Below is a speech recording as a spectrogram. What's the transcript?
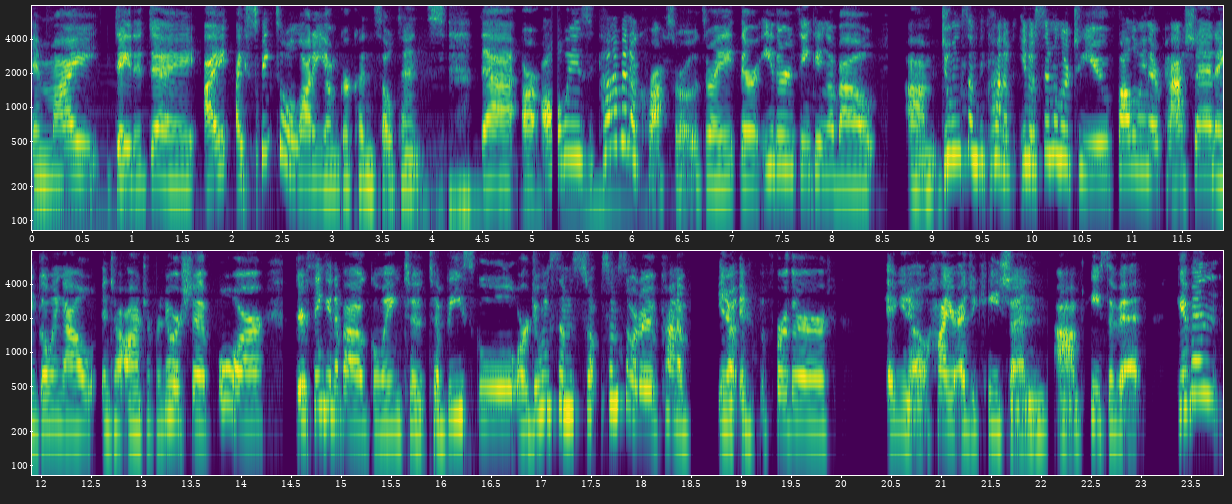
in my day to day, I I speak to a lot of younger consultants that are always kind of in a crossroads, right? They're either thinking about um, doing something kind of you know similar to you, following their passion and going out into entrepreneurship, or they're thinking about going to to B school or doing some some sort of kind of you know further eh, you know higher education um, piece of it. Given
